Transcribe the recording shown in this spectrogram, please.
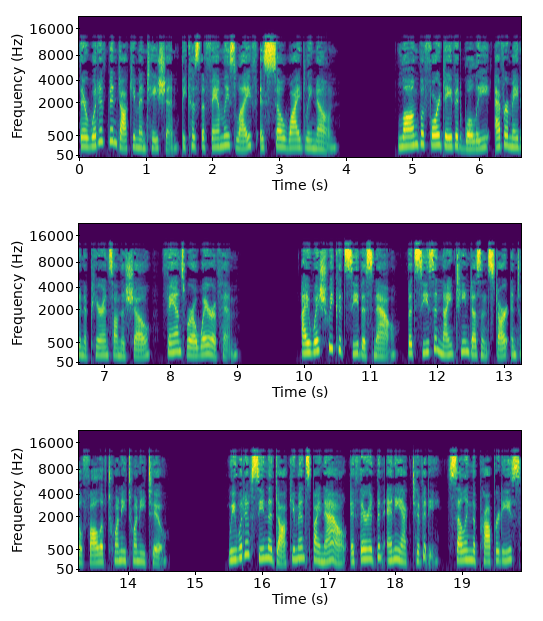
there would have been documentation because the family's life is so widely known. Long before David Woolley ever made an appearance on the show, fans were aware of him. I wish we could see this now, but Season 19 doesn't start until fall of 2022. We would have seen the documents by now if there had been any activity, selling the properties,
